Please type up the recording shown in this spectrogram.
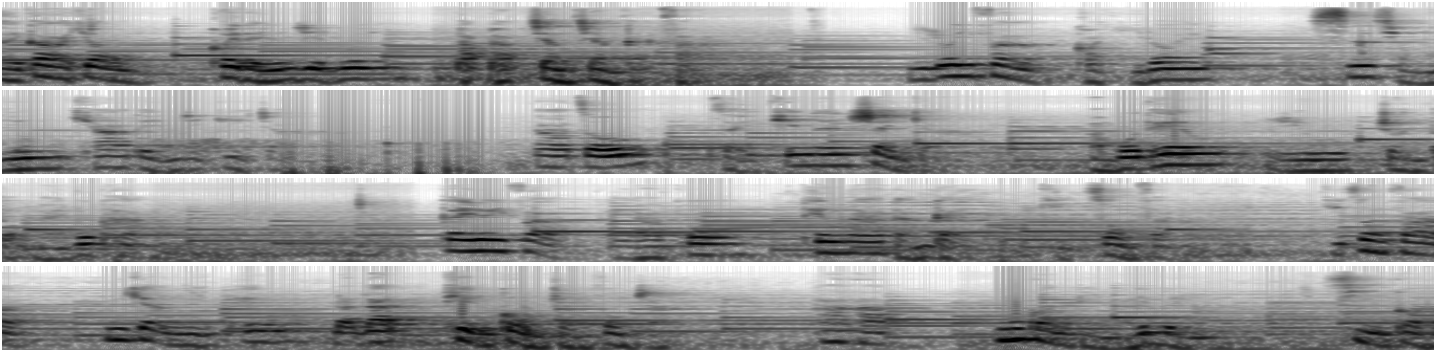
在家乡可能日泪啪啪酱酱改发。一蕊花靠一蕊，思情人倚在日记架。大早在天安山下，阿无头又转动来木卡。该蕊花在下坡，跳那当盖季中花。季中花你将日头日日天光转风茶。哈哈，不管地美味，心管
